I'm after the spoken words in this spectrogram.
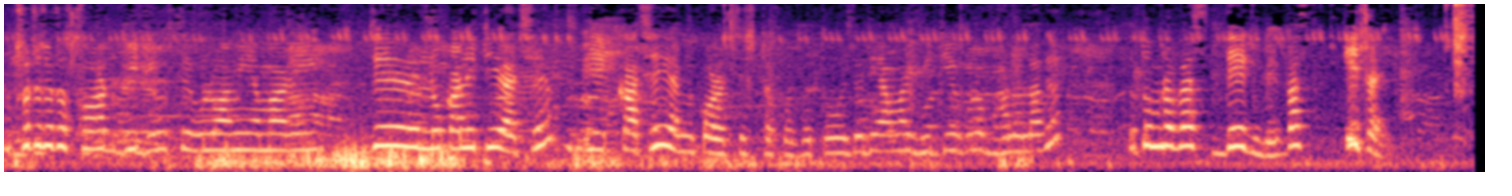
ছোট ছোট শর্ট ভিডিও সেগুলো আমি আমার এই যে লোকালিটি আছে, এই কাছেই আমি করার চেষ্টা করব। তো যদি আমার ভিডিওগুলো ভালো লাগে, তো তোমরা ব্যাস দেখবে ব্যাস এটাই।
